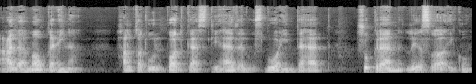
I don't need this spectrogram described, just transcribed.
على موقعنا. حلقة البودكاست لهذا الأسبوع انتهت. شكرا لإصغائكم.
